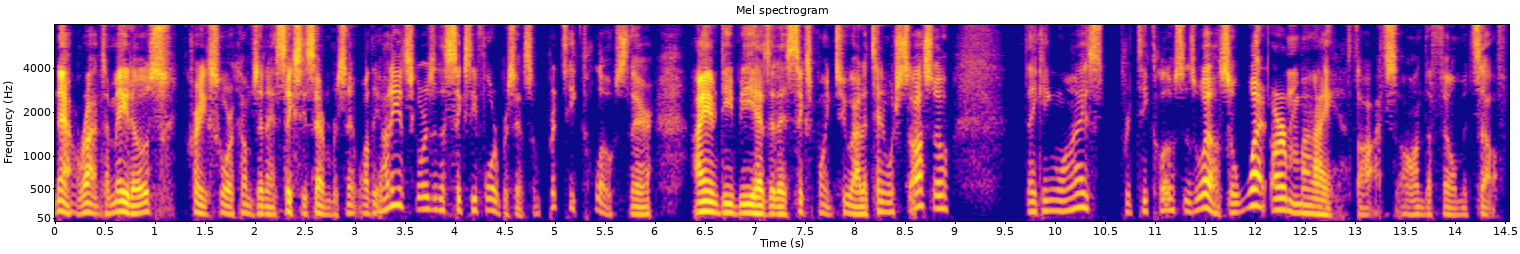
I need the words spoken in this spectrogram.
Now, Rotten Tomatoes, critic score comes in at 67%, while the audience scores it at 64%, so pretty close there. IMDb has it at 6.2 out of 10, which is also, thinking wise, pretty close as well. So, what are my thoughts on the film itself?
